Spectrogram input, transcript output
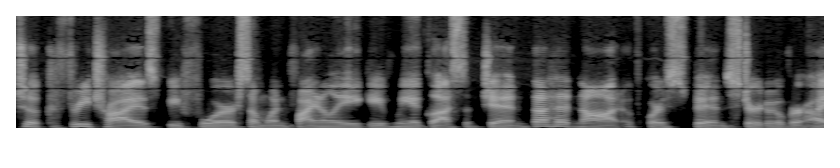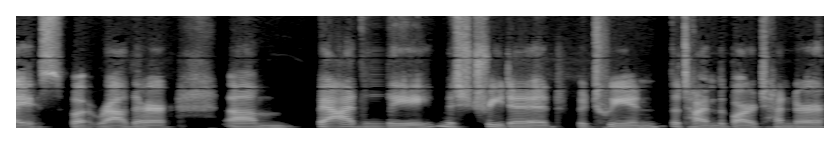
took three tries before someone finally gave me a glass of gin. That had not, of course, been stirred over ice, but rather um, badly mistreated between the time the bartender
